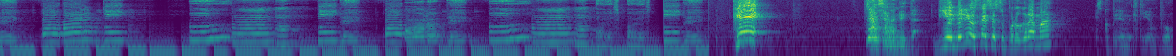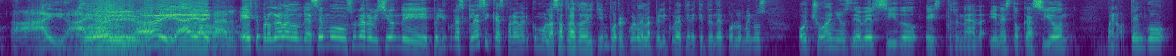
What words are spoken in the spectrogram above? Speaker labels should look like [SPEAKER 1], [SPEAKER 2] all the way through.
[SPEAKER 1] ¿Qué? Tranza bandita. Bienvenidos a este su programa. Escupir en el tiempo. Ay, ay, ay, ay, ay, ay.
[SPEAKER 2] Tal.
[SPEAKER 1] Este programa donde hacemos una revisión de películas clásicas para ver cómo las ha tratado el tiempo. Recuerda, la película tiene que tener por lo menos ocho años de haber sido estrenada. Y en esta ocasión, bueno, tengo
